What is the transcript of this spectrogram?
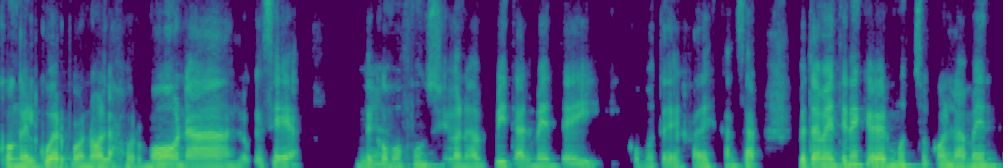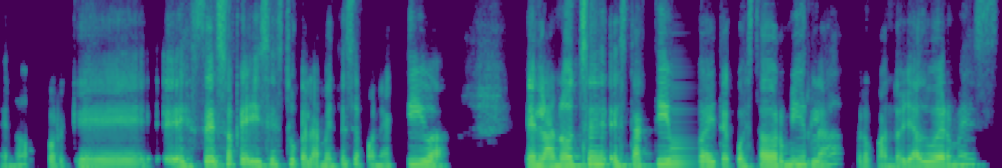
con el cuerpo, ¿no? Las hormonas, lo que sea de cómo funciona vitalmente y, cómo te deja descansar. Pero también tiene que ver mucho con la mente, ¿no? Porque es eso que dices tú, que la mente se pone activa. En la noche está activa y te cuesta dormirla, pero cuando ya duermes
